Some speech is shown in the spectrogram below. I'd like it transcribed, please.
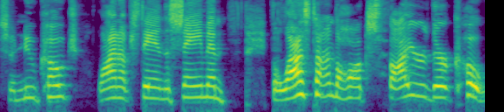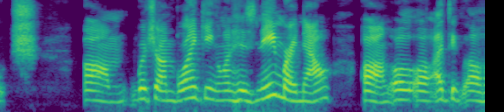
So new coach, lineup staying the same. And the last time the Hawks fired their coach, um, which I'm blanking on his name right now, um, oh, uh, I think uh,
